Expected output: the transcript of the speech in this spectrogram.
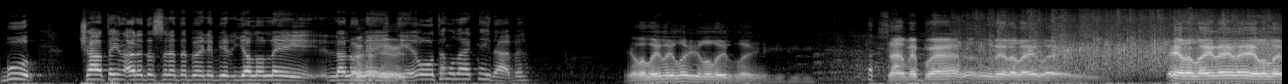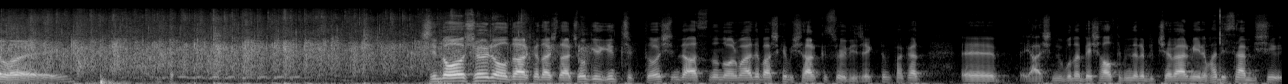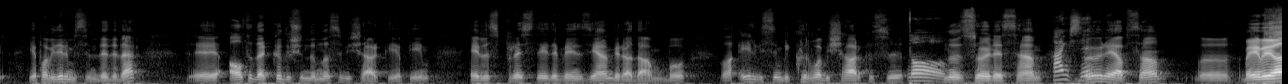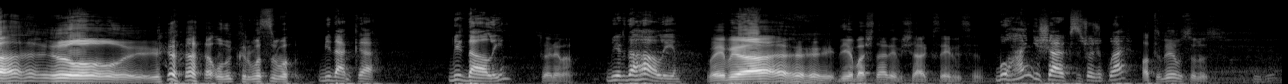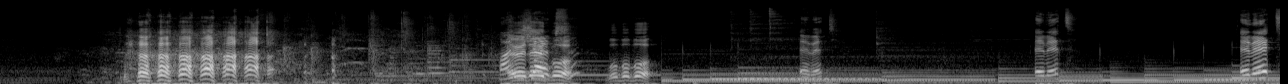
Bu Çağatay'ın arada sırada böyle bir yalalay, lalolay Evet. diye. O tam olarak neydi abi? Yalalay lay lay yalalay lay. Sen ve ben yalalay lay. Yalalay lay lay yalalay lay. Şimdi o şöyle oldu arkadaşlar. Çok ilginç çıktı o. Şimdi aslında normalde başka bir şarkı söyleyecektim. Fakat e, ya şimdi buna 5-6 bin lira bütçe vermeyelim. Hadi sen bir şey yapabilir misin dediler. E, 6 dakika düşündüm nasıl bir şarkı yapayım. Elvis Presley'e de benzeyen bir adam bu. Ulan Elvis'in bir kırma bir şarkısını Oo. söylesem. Hangisi? Böyle yapsam. e, Baby I. Onun kırması bu. Bir dakika. Bir daha alayım. Söylemem. Bir daha alayım. Baby I diye başlar ya bir şarkısı Elvis'in. Bu hangi şarkısı çocuklar? Hatırlıyor musunuz? Hangi evet şarkısı? evet bu. Bu bu bu. Evet. Evet. Evet.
